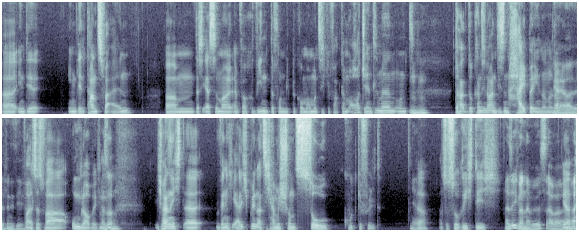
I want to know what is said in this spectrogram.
äh, in, der, in den Tanzverein ähm, das erste Mal einfach Wind davon mitbekommen haben und sich gefragt haben, oh, Gentleman und mhm. da, du kannst dich noch an diesen Hype erinnern, oder? Ja, ja, definitiv. Also, das war unglaublich. Also, mhm. Also ich weiß nicht, äh, wenn ich ehrlich bin, also ich habe mich schon so gut gefühlt. Ja. ja. Also so richtig. Also ich war nervös, aber. Ja.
